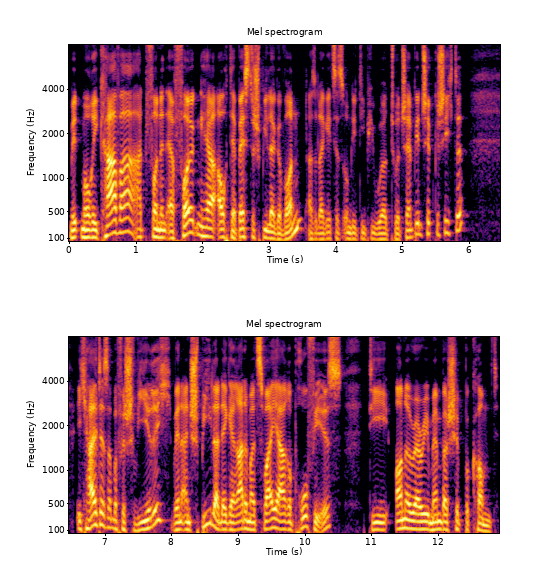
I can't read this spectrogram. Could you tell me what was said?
Mit Morikawa hat von den Erfolgen her auch der beste Spieler gewonnen. Also da geht es jetzt um die DP World Tour Championship Geschichte. Ich halte es aber für schwierig, wenn ein Spieler, der gerade mal zwei Jahre Profi ist, die Honorary Membership bekommt.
